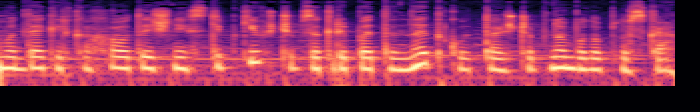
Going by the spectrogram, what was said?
Робимо декілька хаотичних стіпків, щоб закріпити нитку та щоб дно було плоске.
